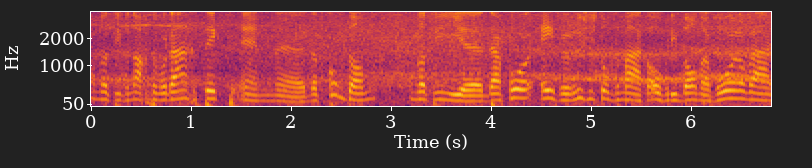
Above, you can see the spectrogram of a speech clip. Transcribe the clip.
Omdat hij van achter wordt aangetikt. En uh, dat komt dan omdat hij uh, daarvoor even ruzie stond te maken over die bal naar voren. Waar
